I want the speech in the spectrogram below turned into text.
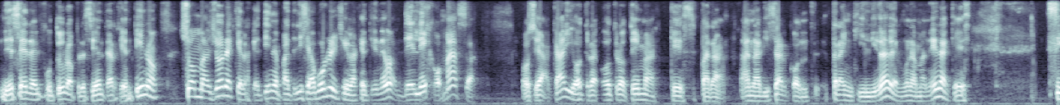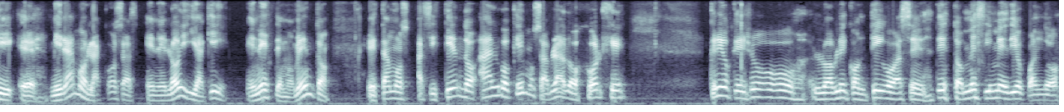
de ser el futuro presidente argentino son mayores que las que tiene Patricia Burrich y las que tiene de lejos Massa. O sea, acá hay otro tema que es para analizar con tranquilidad de alguna manera, que es si eh, miramos las cosas en el hoy y aquí, en este momento, estamos asistiendo a algo que hemos hablado, Jorge, creo que yo lo hablé contigo hace de estos mes y medio cuando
